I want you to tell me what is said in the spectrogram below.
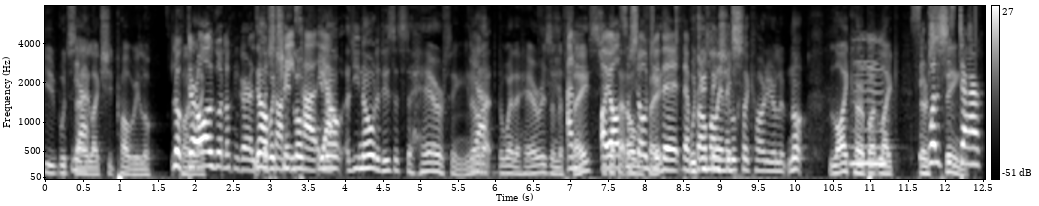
you would say, Yeah. like she'd probably look. Look, they're like, all good-looking girls, No, but, but she'd Siânnise look. has, you yeah. know, you know what it is. It's the hair thing. You know Yeah. that the way the hair is and the And face. I She got also showed you the- the Would you promo think she looks like Cardi or Lip? Not like her, but mm. like there's well, she's dark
